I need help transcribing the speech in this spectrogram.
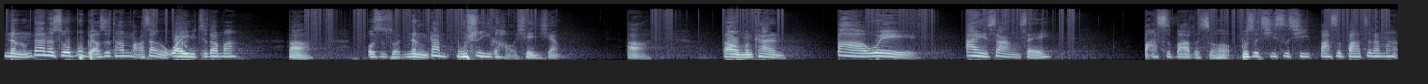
冷淡的时候不表示他马上有外遇，知道吗？啊，我是说冷淡不是一个好现象。啊，当我们看大卫爱上谁？八十八的时候，不是七四七，八十八，知道吗？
